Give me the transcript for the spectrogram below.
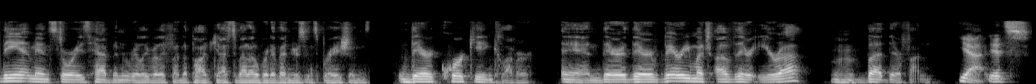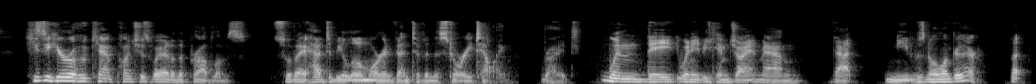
the Ant-Man stories have been really, really fun to podcast about over at Avengers Inspirations. They're quirky and clever and they're, they're very much of their era, mm-hmm. but they're fun. Yeah. It's, he's a hero who can't punch his way out of the problems. So they had to be a little more inventive in the storytelling. Right. When they, when he became Giant Man, that need was no longer there. But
